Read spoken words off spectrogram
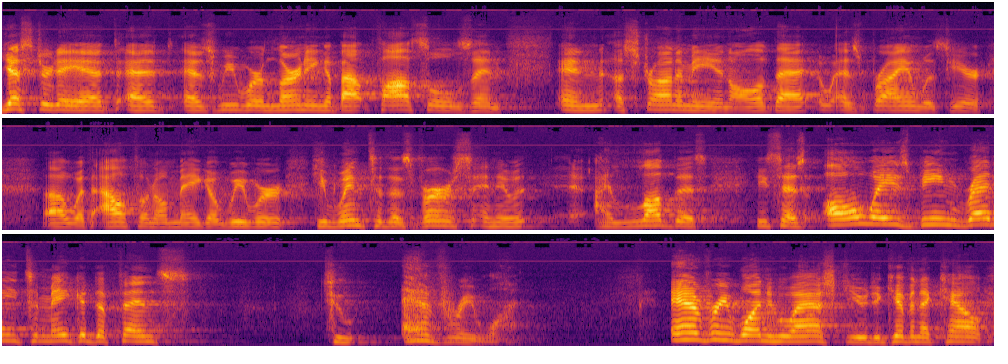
yesterday at, at, as we were learning about fossils and, and astronomy and all of that, as Brian was here uh, with Alpha and Omega, we were, he went to this verse and it was, I love this. He says, always being ready to make a defense to everyone. Everyone who asks you to give an account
